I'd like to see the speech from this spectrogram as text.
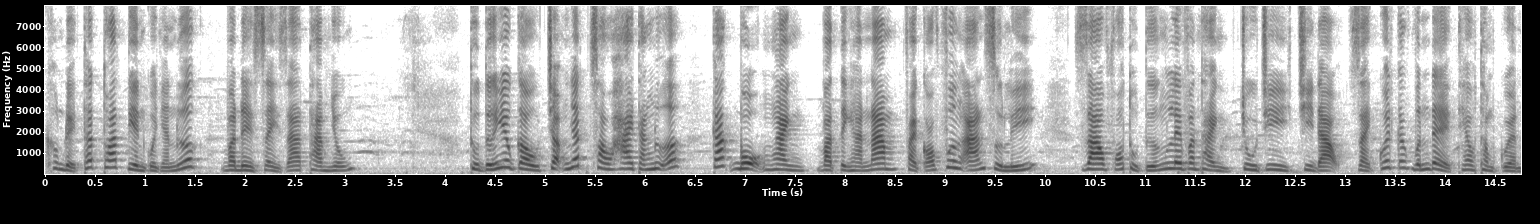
không để thất thoát tiền của nhà nước và để xảy ra tham nhũng. Thủ tướng yêu cầu chậm nhất sau 2 tháng nữa, các bộ, ngành và tỉnh Hà Nam phải có phương án xử lý, giao Phó Thủ tướng Lê Văn Thành chủ trì chỉ đạo giải quyết các vấn đề theo thẩm quyền.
